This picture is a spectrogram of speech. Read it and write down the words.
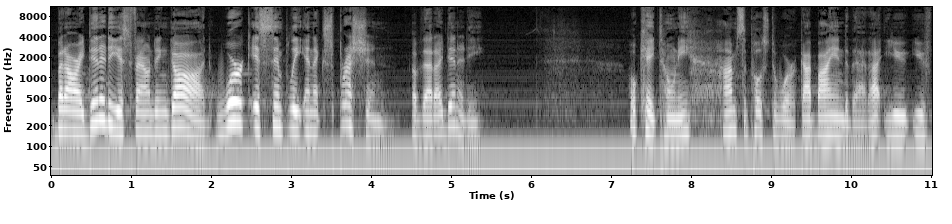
but our identity is found in God. Work is simply an expression of that identity. Okay, Tony, I'm supposed to work. I buy into that. I, you, you've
